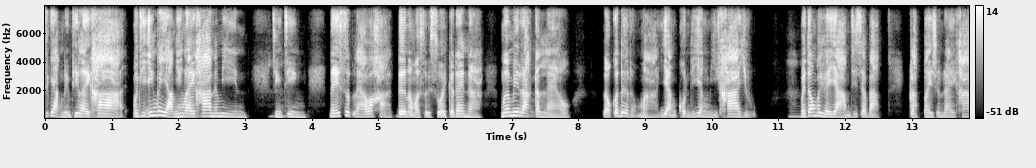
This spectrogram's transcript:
สักอย่างหนึ่งที่ไร้ค่า บางทียิ่งพยายามยิ่งไร้ค่านะมีน จริง ๆ ในที่สุดแล้วอะค่ะ เดินออกมาสวยๆก็ได้นะ เมื่อไม่รักกันแล้ว เราก็เดินออกมาอย่างคนที่ยังมีค่าอยู่ ไม่ต้องไปพยายามที่จะแบบกลับไปจนไร้ค่า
